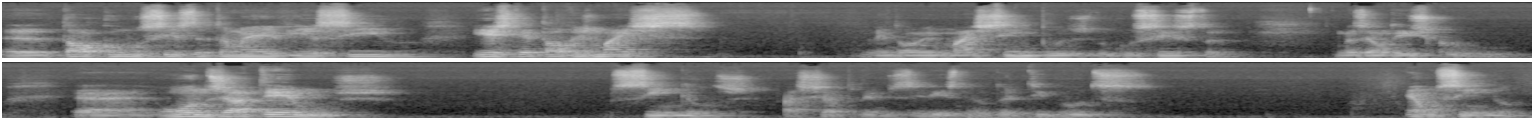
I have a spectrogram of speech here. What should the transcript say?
eh, tal como o Sister também havia sido. Este é talvez mais, eventualmente mais simples do que o Sister, mas é um disco eh, onde já temos singles, acho que já podemos dizer isso, né? o Dirty Boots é um single,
